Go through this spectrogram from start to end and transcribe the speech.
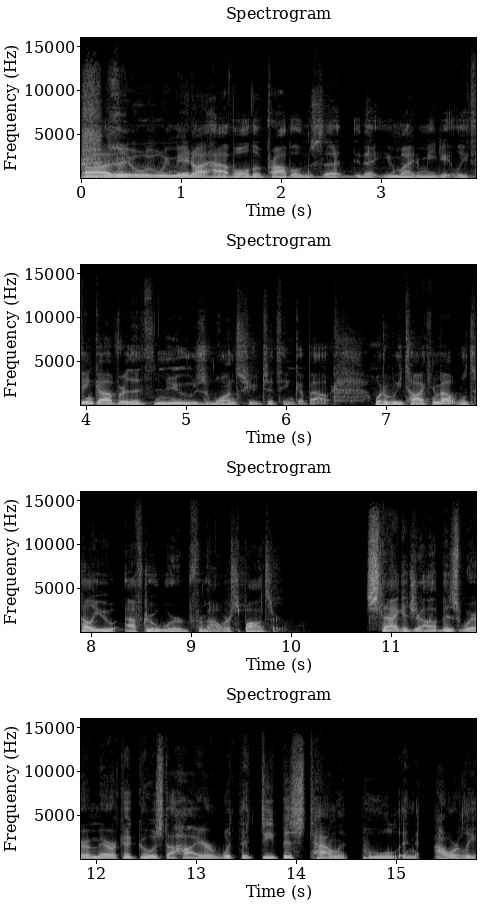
Uh, they, we may not have all the problems that that you might immediately think of, or that the news wants you to think about. What are we talking about? We'll tell you after a word from our sponsor. Snagajob is where America goes to hire with the deepest talent pool in hourly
